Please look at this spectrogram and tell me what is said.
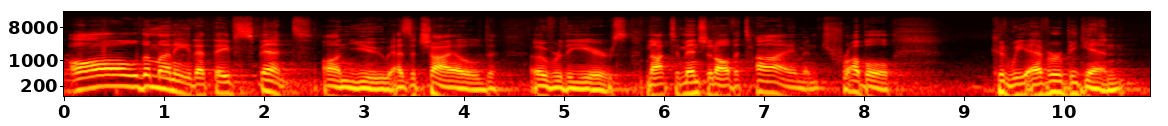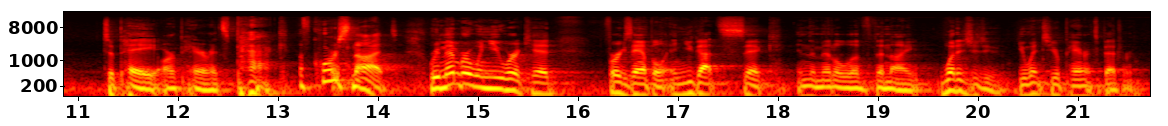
all the money that they've spent on you as a child over the years, not to mention all the time and trouble. Could we ever begin to pay our parents back? Of course not. Remember when you were a kid, for example, and you got sick in the middle of the night? What did you do? You went to your parents' bedroom.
